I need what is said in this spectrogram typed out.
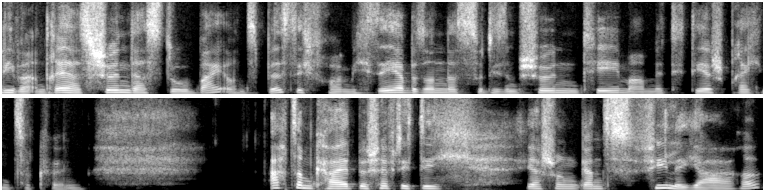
Lieber Andreas, schön, dass du bei uns bist. Ich freue mich sehr, besonders zu diesem schönen Thema mit dir sprechen zu können. Achtsamkeit beschäftigt dich ja schon ganz viele Jahre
